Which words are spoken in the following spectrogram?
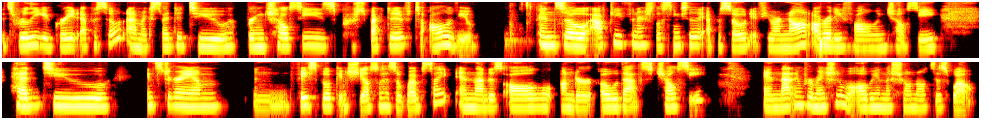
it's really a great episode. I'm excited to bring Chelsey's perspective to all of you. And so, after you finish listening to the episode, if you are not already following Chelsey, head to Instagram and Facebook. And she also has a website, and that is all under Oh, That's Chelsea. And that information will all be in the show notes as well.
